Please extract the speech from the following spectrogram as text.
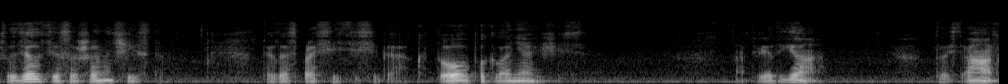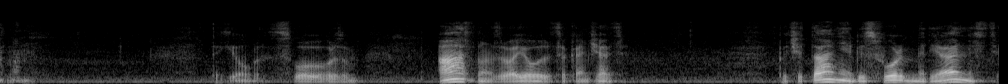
что делает ее совершенно чистым. Тогда спросите себя, кто поклоняющийся? Ответ я, то есть Атман. Таким образом, Атман завоевывается окончательно. Почитание бесформенной реальности,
